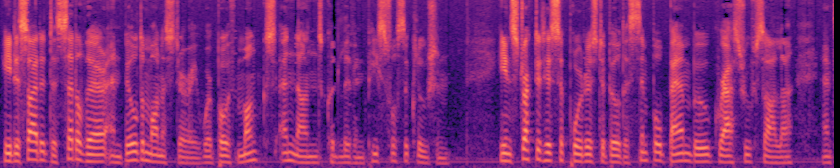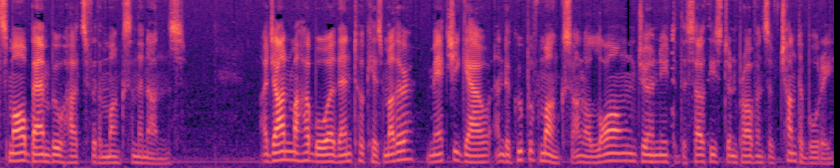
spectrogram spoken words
He decided to settle there and build a monastery where both monks and nuns could live in peaceful seclusion. He instructed his supporters to build a simple bamboo grass roof sala and small bamboo huts for the monks and the nuns. Ajaan Maha Boowa then took his mother, Mae Chee Kaew, and a group of monks on a long journey to the southeastern province of Chantaburi,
